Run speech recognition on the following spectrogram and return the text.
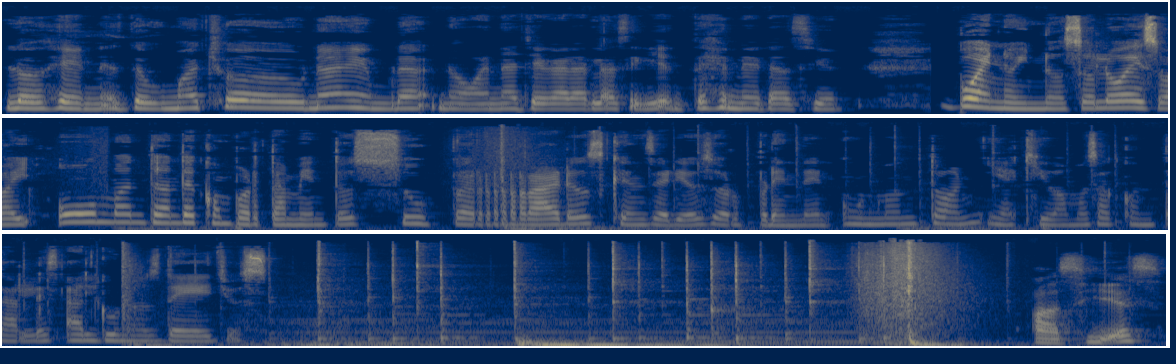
los genes de un macho o de una hembra no van a llegar a la siguiente generación. Bueno, y no solo eso, hay un montón de comportamientos súper raros que en serio sorprenden un montón y aquí vamos a contarles algunos de ellos. Así es,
